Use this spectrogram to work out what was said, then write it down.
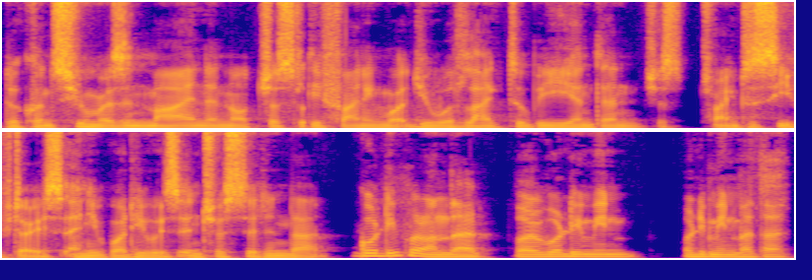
the consumers in mind and not just defining what you would like to be and then just trying to see if there is anybody who is interested in that. Go deeper on that. But what do you mean? What do you mean by that?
